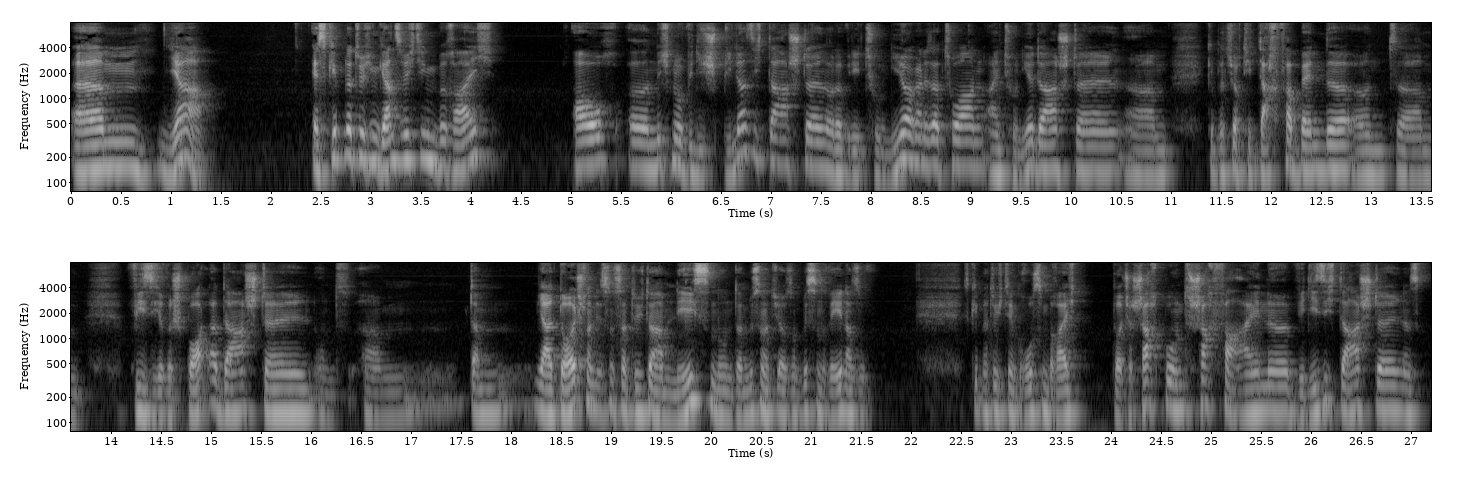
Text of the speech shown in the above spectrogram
Ähm, ja, es gibt natürlich einen ganz wichtigen Bereich, auch äh, nicht nur wie die Spieler sich darstellen oder wie die Turnierorganisatoren ein Turnier darstellen, ähm, gibt natürlich auch die Dachverbände und ähm, wie sie ihre Sportler darstellen und ähm, dann, ja, Deutschland ist uns natürlich da am nächsten und da müssen wir natürlich auch so ein bisschen reden. Also es gibt natürlich den großen Bereich Deutscher Schachbund, Schachvereine, wie die sich darstellen. Das,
